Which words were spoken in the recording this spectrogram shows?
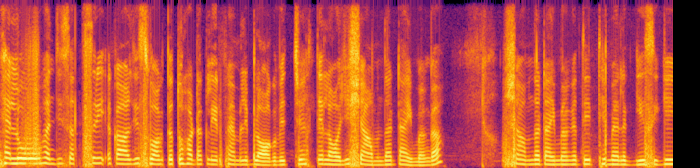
ਹੈਲੋ ਹਾਂਜੀ, ਸਤਿ ਸ੍ਰੀ ਅਕਾਲ ਜੀ, ਸਵਾਗਤ ਹੈ ਤੁਹਾਡਾ ਕਲੀਅਰ ਫੈਮਿਲੀ ਬਲੌਗ ਵਿੱਚ ਤੇ ਲਓ ਜੀ, ਸ਼ਾਮ ਦਾ ਟਾਈਮ ਹੈਗਾ। ਸ਼ਾਮ ਦਾ ਟਾਈਮ ਹੈਗਾ ਤੇ ਇੱਥੇ ਮੈਂ ਲੱਗੀ ਸੀਗੀ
